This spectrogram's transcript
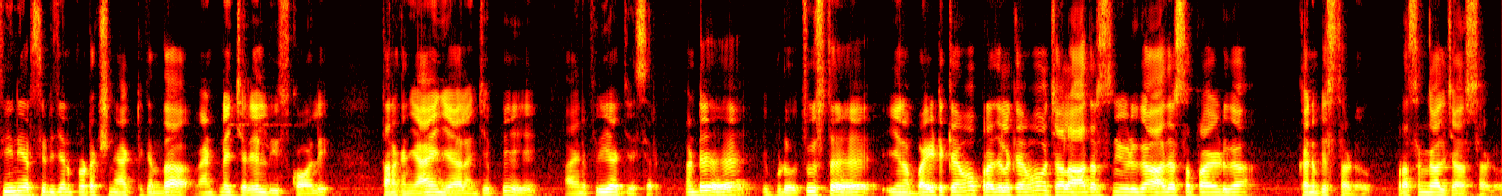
సీనియర్ సిటిజన్ ప్రొటెక్షన్ యాక్ట్ కింద వెంటనే చర్యలు తీసుకోవాలి తనకు న్యాయం చేయాలని చెప్పి ఆయన ఫిర్యాదు చేశారు. అంటే ఇప్పుడు చూస్తే ఈయన బయటకేమో ప్రజలకేమో చాలా ఆదర్శనీయుడిగా ఆదర్శప్రాయుడిగా కనిపిస్తాడు. ప్రసంగాలు చేస్తాడు.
